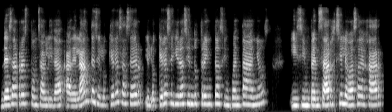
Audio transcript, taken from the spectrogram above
de esa responsabilidad, adelante, si lo quieres hacer y lo quieres seguir haciendo 30, 50 años y sin pensar si le vas a dejar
